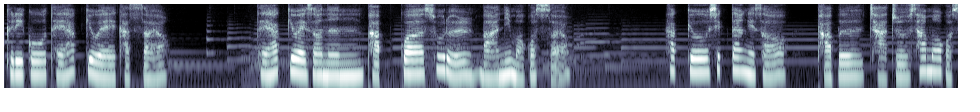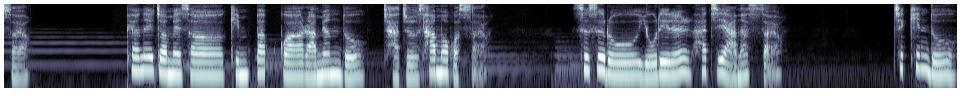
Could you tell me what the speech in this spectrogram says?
그리고 대학교에 갔어요. 대학교에서는 밥과 술을 많이 먹었어요. 학교 식당에서 밥을 자주 사 먹었어요. 편의점에서 김밥과 라면도 자주 사 먹었어요. 스스로 요리를 하지 않았어요. 치킨도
